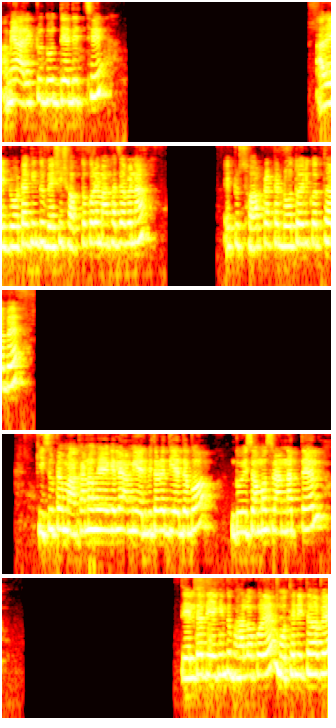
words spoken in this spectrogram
আমি আরেকটু দুধ দিয়ে দিচ্ছি। আর এই ডোটা কিন্তু বেশি শক্ত করে মাখা যাবে না। একটু সফট একটা ডো তৈরি করতে হবে। কিছুটা মাখানো হয়ে গেলে আমি এর ভিতরে দিয়ে দেব দুই চামচ রান্নার তেল। তেলটা দিয়ে কিন্তু ভালো করে মথে নিতে হবে।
